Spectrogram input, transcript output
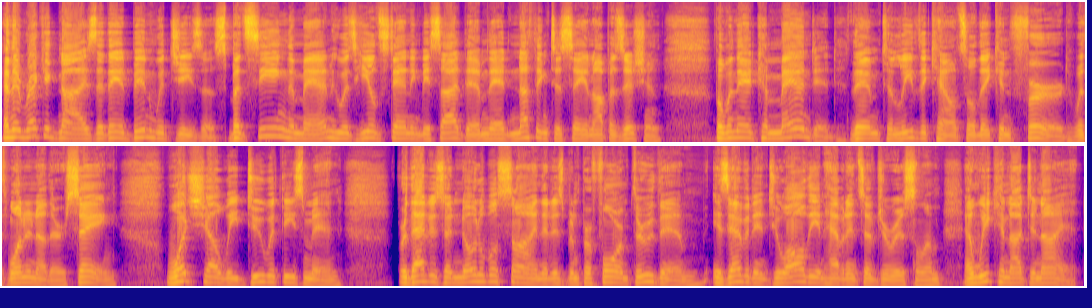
And they recognized that they had been with Jesus. But seeing the man who was healed standing beside them, they had nothing to say in opposition. But when they had commanded them to leave the council, they conferred with one another, saying, What shall we do with these men? For that is a notable sign that has been performed through them, is evident to all the inhabitants of Jerusalem, and we cannot deny it.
